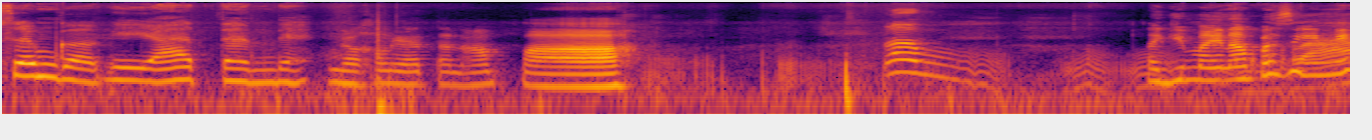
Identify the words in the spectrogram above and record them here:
Sam gak kelihatan deh. Nggak kelihatan apa. Lagi main apa sih ini?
